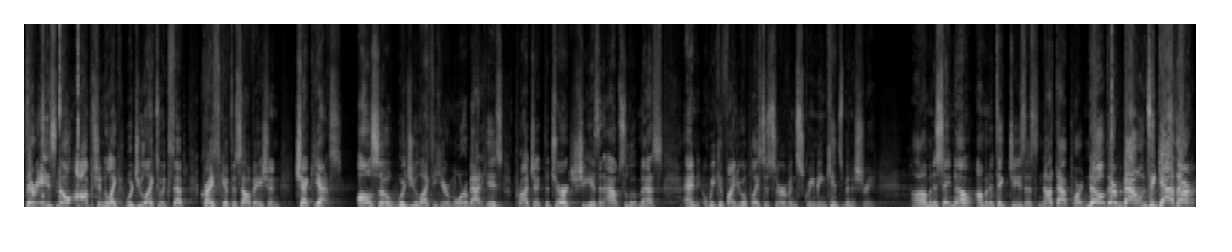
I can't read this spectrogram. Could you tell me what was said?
There is no option to like, would you like to accept Christ's gift of salvation? Check yes. Also, would you like to hear more about his project, the church? She is an absolute mess, and we can find you a place to serve in Screaming Kids Ministry. Uh, I'm gonna say no. I'm gonna take Jesus, not that part. No, they're bound together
